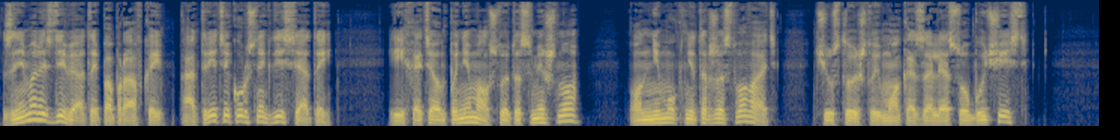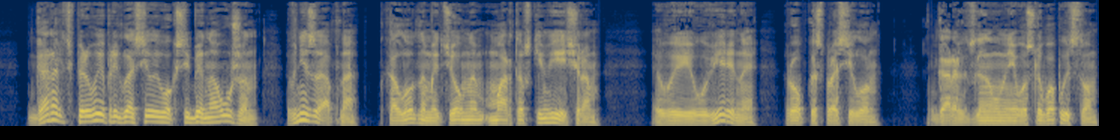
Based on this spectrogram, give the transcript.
занимались девятой поправкой, а третьекурсник — десятой. И хотя он понимал, что это смешно, он не мог не торжествовать, чувствуя, что ему оказали особую честь. Гарольд впервые пригласил его к себе на ужин, внезапно, холодным и темным мартовским вечером. «Вы уверены?» — робко спросил он. Гарольд взглянул на него с любопытством.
